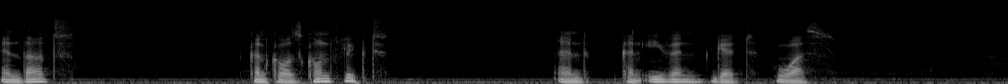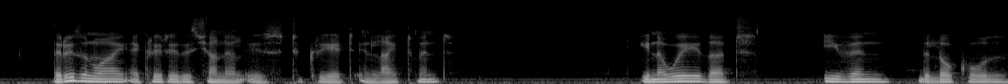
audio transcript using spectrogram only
and that can cause conflict and can even get worse. The reason why I created this channel is to create enlightenment in a way that even the local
